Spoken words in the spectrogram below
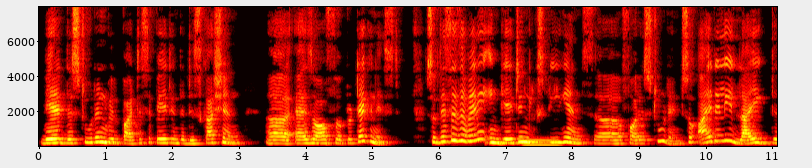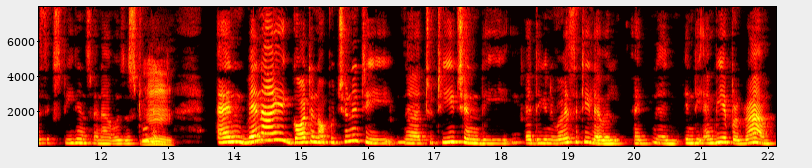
where the student will participate in the discussion uh, as of a protagonist. So this is a very engaging mm. experience uh, for a student. So I really liked this experience when I was a student. Mm. And when I got an opportunity uh, to teach in the at the university level at, in the MBA program,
